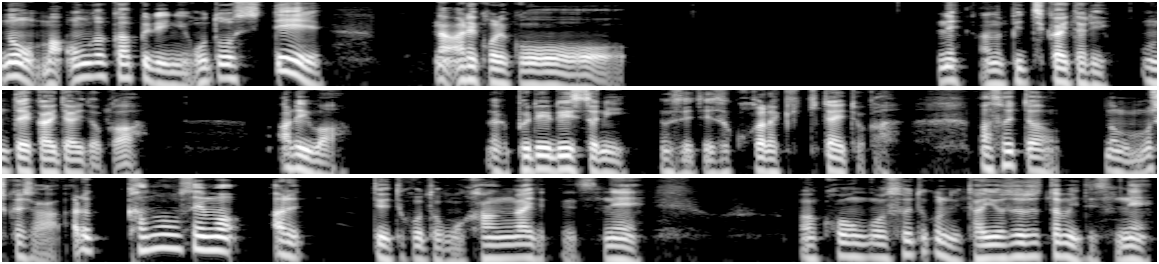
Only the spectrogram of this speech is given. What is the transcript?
の、まあ、音楽アプリに落としてあれこれこうねあのピッチ書いたり音程書いたりとかあるいはなんかプレイリストに載せてそこから聞きたいとか、まあ、そういったのももしかしたらある可能性もあるっていうことも考えてですね、まあ、今後そういうところに対応するためにですね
